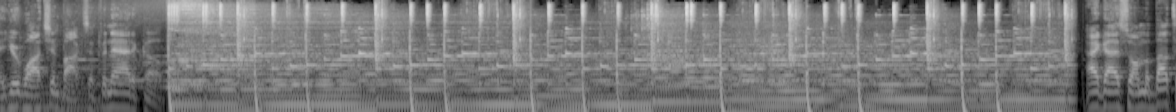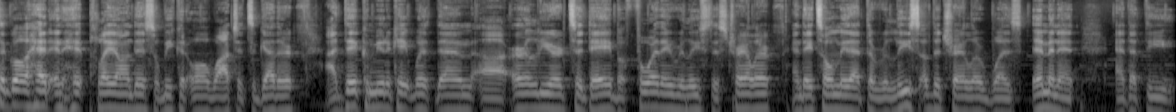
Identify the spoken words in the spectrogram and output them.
and you're watching Boxing Fanatico. All right, guys, so I'm about to go ahead and hit play on this so we could all watch it together. I did communicate with them uh, earlier today before they released this trailer, and they told me that the release of the trailer was imminent and that the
